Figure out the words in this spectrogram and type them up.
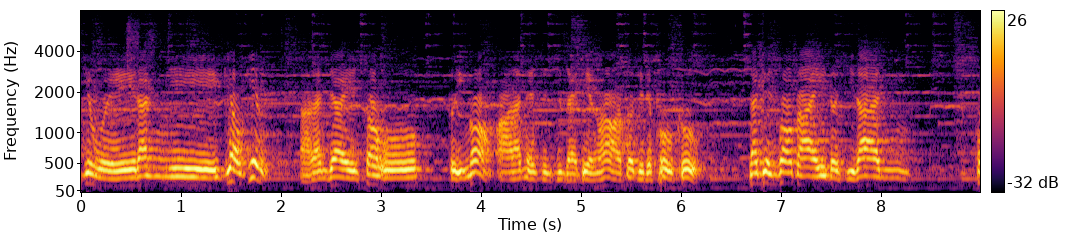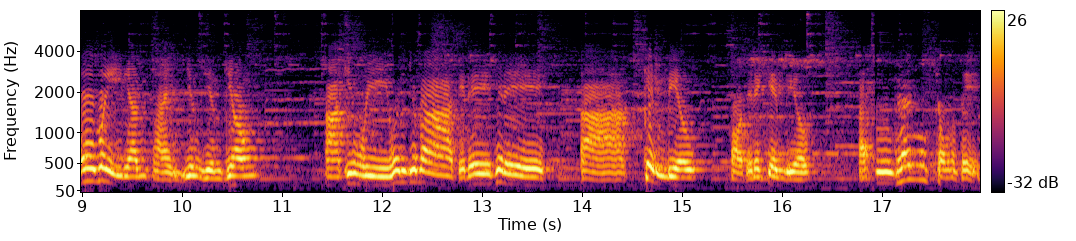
即位咱的交警，啊，咱在所有队伍，啊，咱的巡视内面吼，做一个报告。咱个所在就是咱好美联菜英雄中，啊，因为阮即马伫咧即个啊建庙，吼，伫咧建庙，啊，今天上帝，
